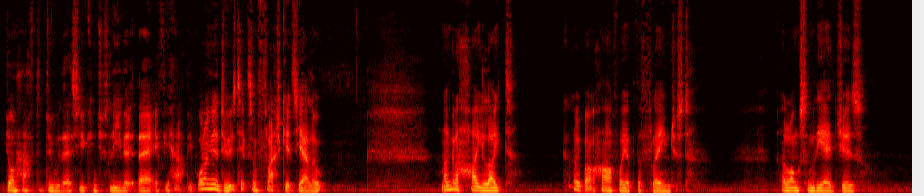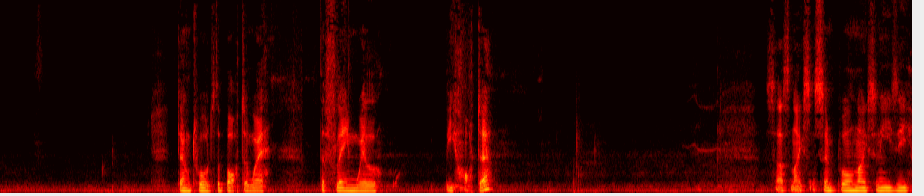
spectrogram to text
You don't have to do this. You can just leave it there if you're happy. But what I'm going to do is take some Flash Gitz Yellow. And I'm going to highlight kind of about halfway up the flame, just along some of the edges. Down towards the bottom where the flame will be hotter. So that's nice and simple, nice and easy.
